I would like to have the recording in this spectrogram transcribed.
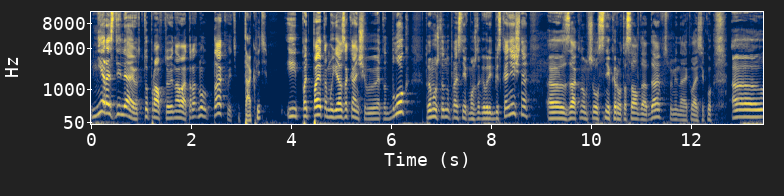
не разделяют, кто прав, кто виноват. Ну, так ведь? Так ведь. И по поэтому я заканчиваю этот блок, потому что, ну, про снег можно говорить бесконечно. Э, за окном шел снег и рота солдат, да, вспоминая классику. Э,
